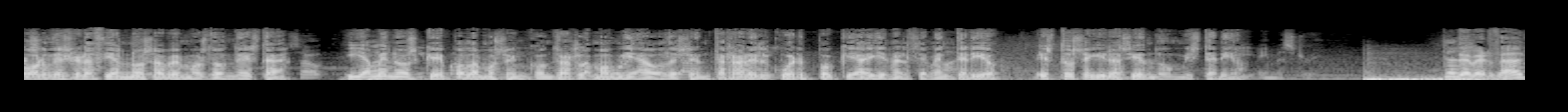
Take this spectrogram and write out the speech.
Por desgracia no sabemos dónde está, y a menos que podamos encontrar la momia o desenterrar el cuerpo que hay en el cementerio, esto seguirá siendo un misterio. ¿De verdad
